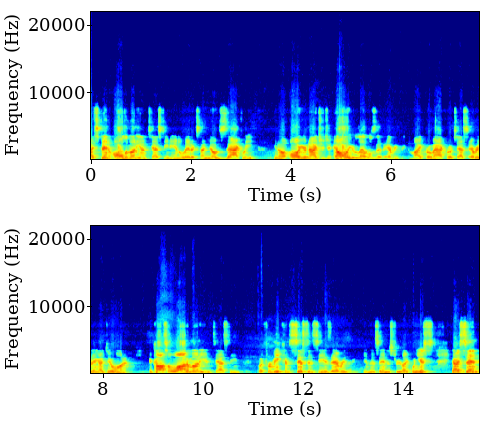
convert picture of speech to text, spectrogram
I spend all the money on testing analytics. I know exactly, you know, all your nitrogen, all your levels of everything, micro macro tests, everything I do on it. It costs a lot of money in testing, but for me, consistency is everything in this industry. Like when you, I send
